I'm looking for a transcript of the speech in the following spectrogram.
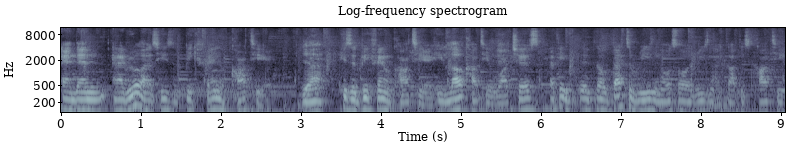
And then and I realized he's a big fan of Cartier. Yeah. He's a big fan of Cartier. He loves Cartier watches. I think uh, so that's the reason also the reason I got this Cartier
